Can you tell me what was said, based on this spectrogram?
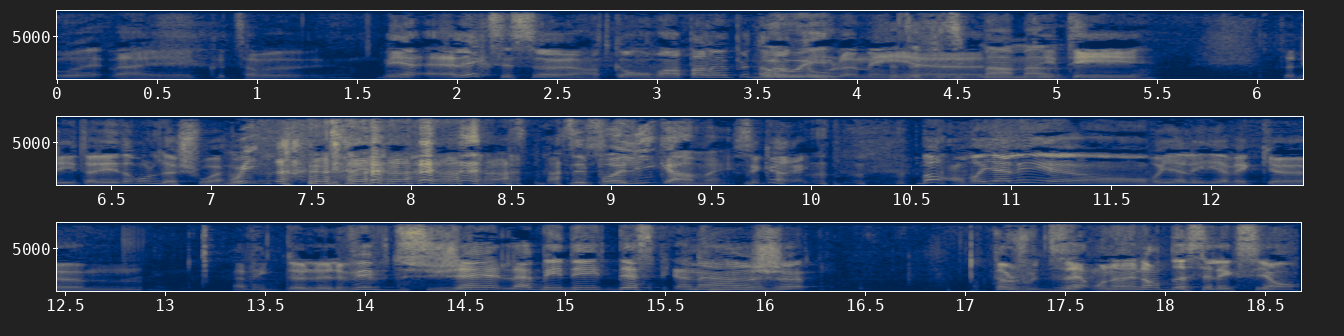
Ouais, ben écoute, ça va. Mais Alex, c'est ça. En tout cas, on va en parler un peu Oui, tantôt, oui, là, mais. ça faisait physiquement mal. T'as des drôles de choix. Oui! c'est poli quand même. C'est correct. Bon, on va y aller, euh, on va y aller avec, euh, avec de- le, le vif du sujet, la BD d'espionnage. Comme je vous disais, on a un ordre de sélection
